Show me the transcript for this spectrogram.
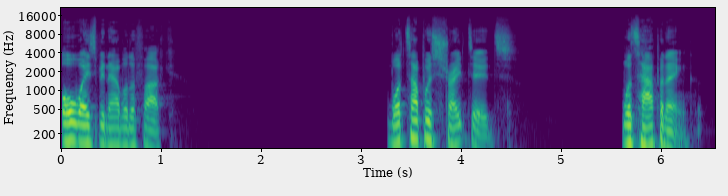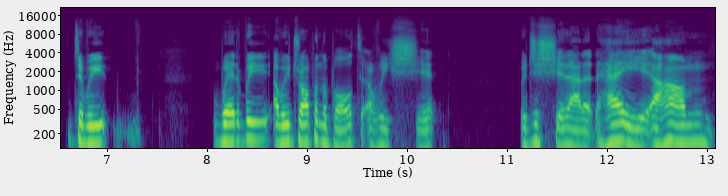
Always been able to fuck. What's up with straight dudes? What's happening? Do we Where did we are we dropping the ball? To, are we shit? We just shit at it. Hey, um,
